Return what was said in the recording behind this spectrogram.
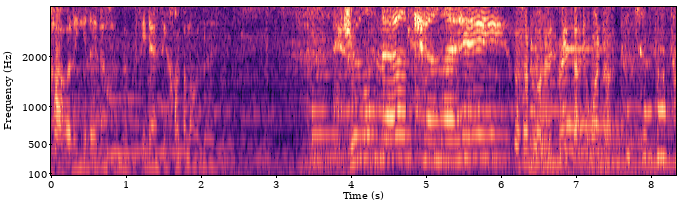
ขาวอะไรอย่างเงี้ยเลยนะคะแบบสีแดงสีขาวตลอดเลยไม่ดานานแค่ไนสาธุไหมไม่สาธุนะที่ฉันต้องท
